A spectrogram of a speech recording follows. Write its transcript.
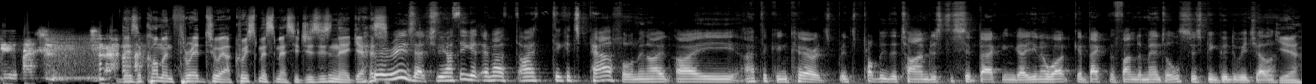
there's a common thread to our Christmas messages, isn't there, Gas? There is actually. I think it, and I, I think it's powerful. I mean, I, I, I have to concur. It's, it's probably the time just to sit back and go. You know what? Get back to the fundamentals. Just be good to each other. Yeah.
